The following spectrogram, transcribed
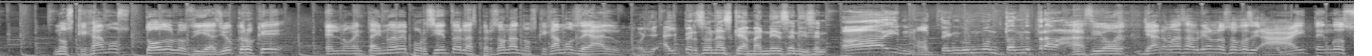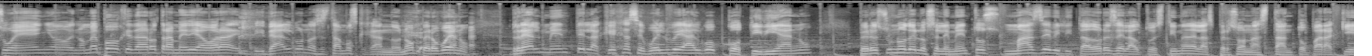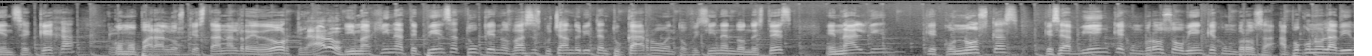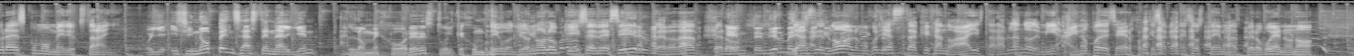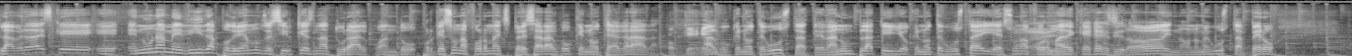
nos quejamos todos los días? Yo creo que el 99% de las personas nos quejamos de algo. Oye, hay personas que amanecen y dicen, ay, no, tengo un montón de trabajo. Así, o ya nomás abrieron los ojos y, ay, tengo sueño, no me puedo quedar otra media hora. Y de algo nos estamos quejando, ¿no? Pero bueno, realmente la queja se vuelve algo cotidiano, pero es uno de los elementos más debilitadores de la autoestima de las personas, tanto para quien se queja como para los que están alrededor. Claro. Imagínate, piensa tú que nos vas escuchando ahorita en tu carro o en tu oficina, en donde estés, en alguien que conozcas que sea bien quejumbroso o bien quejumbrosa. ¿A poco no la vibra es como medio extraña? Oye, y si no pensaste en alguien, a lo mejor eres tú el que Digo, yo no lo quise decir, ¿verdad? Pero Entendí el ya mensaje, se- no, a lo mejor ya se está quejando. Ay, estará hablando de mí. Ay, no puede ser. ¿Por qué sacan esos temas? Pero bueno, no. La verdad es que eh, en una medida podríamos decir que es natural cuando, porque es una forma de expresar algo que no te agrada. Ok. Algo que no te gusta. Te dan un platillo que no te gusta y es una Ay. forma de queja que decir, ay, no, no me gusta. Pero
